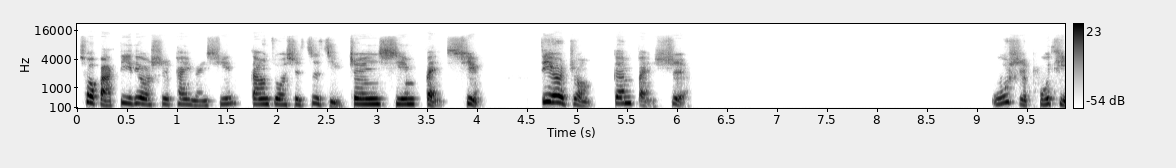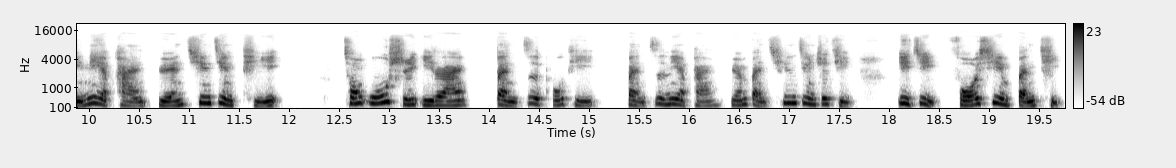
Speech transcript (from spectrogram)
错把第六识攀缘心当作是自己真心本性。第二种根本是。无始菩提涅槃缘清净体，从无始以来，本自菩提，本自涅槃，原本清净之体，亦即佛性本体，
